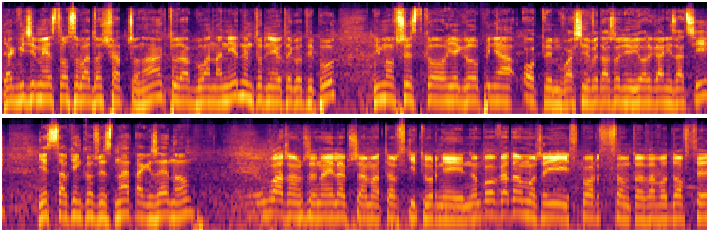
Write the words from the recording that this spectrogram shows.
Jak widzimy, jest to osoba doświadczona, która była na niejednym turnieju tego typu. Mimo wszystko jego opinia o tym właśnie wydarzeniu i organizacji jest całkiem korzystna, także no, Uważam, że najlepszy amatorski turniej, no bo wiadomo, że jej sport są to zawodowcy,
